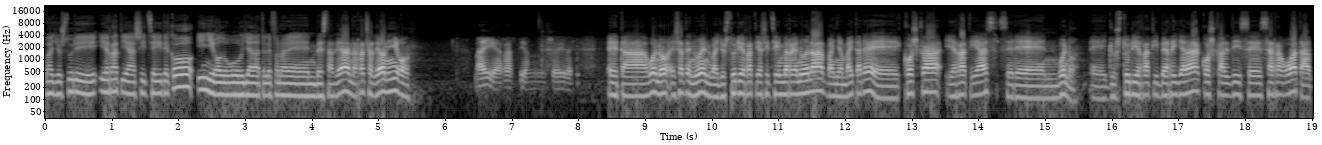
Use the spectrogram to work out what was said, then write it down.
Ba, justuri irratia hitz egiteko, inigo dugu jada telefonaren bestaldean, arratsaldean inigo? Bai, arrastion, zoi bai. Eta, bueno, esaten nuen, ba, justuri irratiaz hitzein behar genuela, baina baitare e, koska irratiaz, zeren, bueno, e, justuri irrati berria da, koska aldiz e, zerragoa, eta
